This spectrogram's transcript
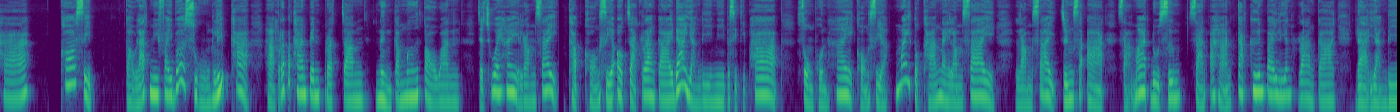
คะ ข้อ 10 เก่าลัดมีไฟเบอร์สูงลิบค่ะ หากรับประทานเป็นประจำหนึ่งกำมือต่อวัน จะช่วยให้ลำไส้ ขับของเสียออกจากร่างกายได้อย่างดีมีประสิทธิภาพ ส่งผลให้ของเสียไม่ตกค้างในลำไส้ลำไส้จึงสะอาด สามารถดูดซึมสารอาหารกลับคืนไปเลี้ยงร่างกาย ได้อย่างดี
